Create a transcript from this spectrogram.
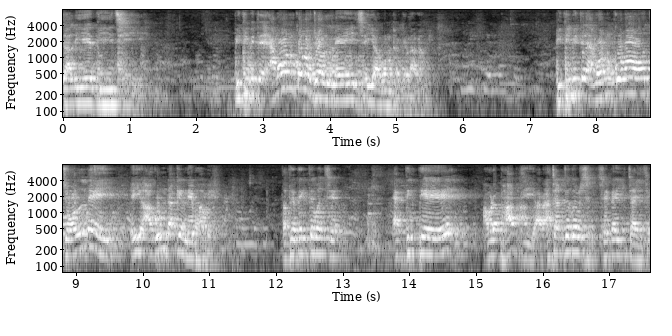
জ্বালিয়ে দিয়েছি, পৃথিবীতে এমন কোনো জল নেই সেই আগুনটাকে লাগাবে। পৃথিবীতে এমন কোনো জল নেই এই আগুনটাকে নেভাবে। তাতে দেখতে পাচ্ছেন, একদিক দিয়ে আমরা ভাবছি, আর আচার্য তো সেটাই চাইছে,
